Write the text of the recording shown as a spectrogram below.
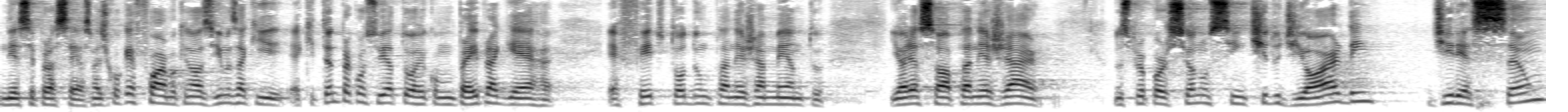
nesse processo. Mas de qualquer forma, o que nós vimos aqui é que tanto para construir a torre como para ir para a guerra é feito todo um planejamento. E olha só, planejar nos proporciona um sentido de ordem direção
